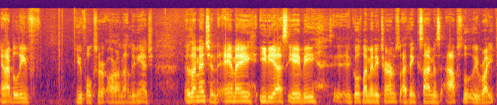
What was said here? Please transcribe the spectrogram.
And I believe you folks are, are on that leading edge. As I mentioned, AMA, EDS, EAV, it goes by many terms. I think Simon's absolutely right.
